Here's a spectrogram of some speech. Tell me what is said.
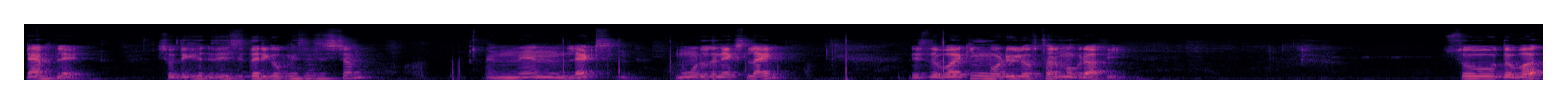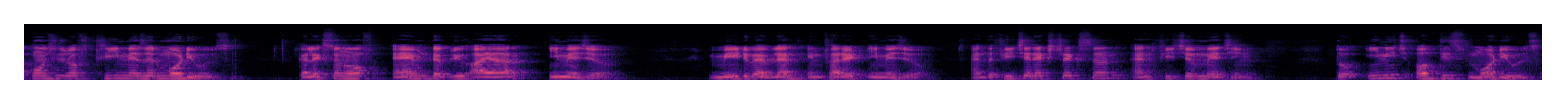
template. So this, this is the recognition system. And then let's move to the next slide. This is the working module of thermography. So the work consists of three major modules collection of MWIR imager mid wavelength infrared imager and the feature extraction and feature matching so in each of these modules,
